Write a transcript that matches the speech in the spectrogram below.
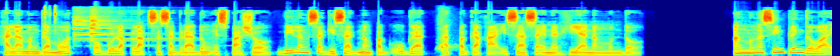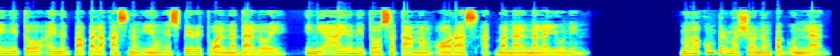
halamang gamot o bulaklak sa sagradong espasyo bilang sagisag ng pag-ugat at pagkakaisa sa enerhiya ng mundo. Ang mga simpleng gawaing ito ay nagpapalakas ng iyong espiritual na daloy, iniaayon ito sa tamang oras at banal na layunin. Mga kumpirmasyon ng pag-unlad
